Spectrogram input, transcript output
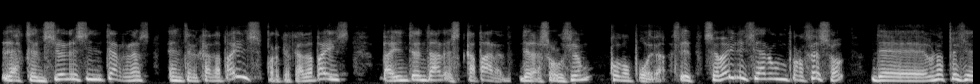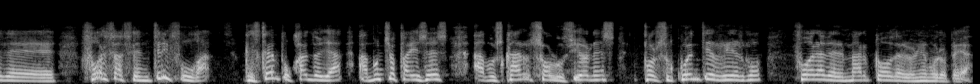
las tensiones internas entre cada país, porque cada país va a intentar escapar de la solución como pueda. Es decir, se va a iniciar un proceso de una especie de fuerza centrífuga que está empujando ya a muchos países a buscar soluciones por su cuenta y riesgo fuera del marco de la Unión Europea.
